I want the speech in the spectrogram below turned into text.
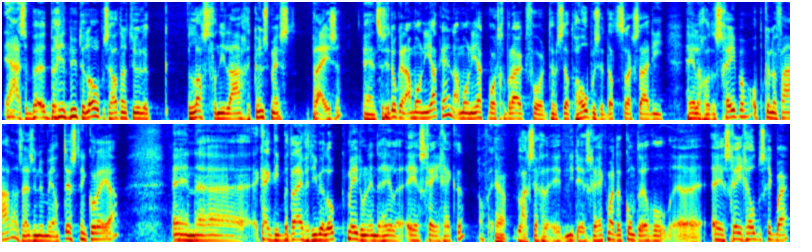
ja, ze, het begint nu te lopen. Ze hadden natuurlijk last van die lage kunstmestprijzen. En ze zit ook in ammoniak. Hè. En ammoniak wordt gebruikt voor, dus dat hopen ze, dat straks daar die hele grote schepen op kunnen varen. Daar zijn ze nu mee aan het testen in Korea. En uh, kijk, die bedrijven die willen ook meedoen in de hele ESG-gekte. Of ja. laat ik zeggen, e- niet ESG-gekte, maar er komt heel veel uh, eh, ESG-geld beschikbaar.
